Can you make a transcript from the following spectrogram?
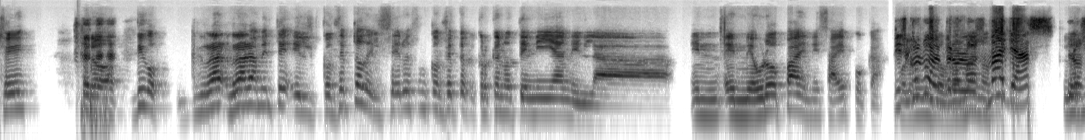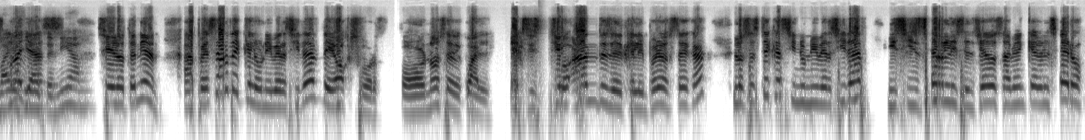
Sí, pero digo, ra- raramente el concepto del cero es un concepto que creo que no tenían en la en, en Europa en esa época. Discúlpame, pero los mayas, Los los, mayas sí lo tenían. sí lo tenían. A pesar de que la Universidad de Oxford, o no sé de cuál, existió antes del que el Imperio Azteca, los aztecas sin universidad y sin ser licenciados sabían que era el cero.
